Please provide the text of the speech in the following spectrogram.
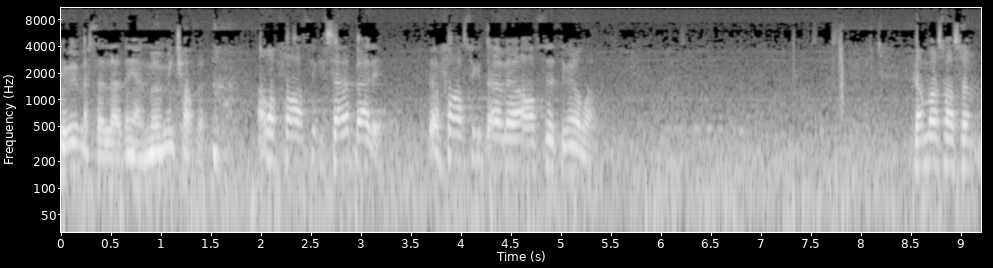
böyük məsələlərdən, yəni mömin kafir. Amma fasik isə bəli, və fasik də və ya asıl demək olar. Peyğəmbər sasım,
